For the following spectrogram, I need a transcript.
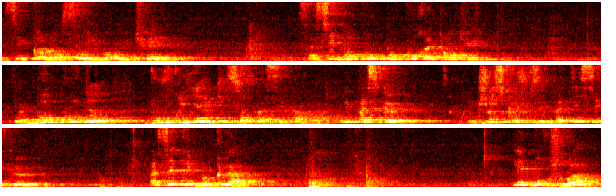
les écoles d'enseignement mutuel. Ça s'est beaucoup, beaucoup répandu. Il y a beaucoup d'ouvriers qui sont passés par là. Oui, parce que, une chose que je ne vous ai pas dit, c'est que, à cette époque-là, les bourgeois,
